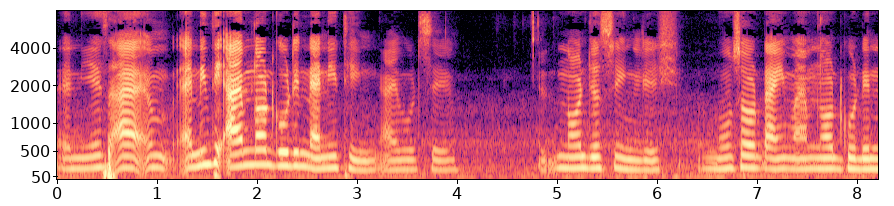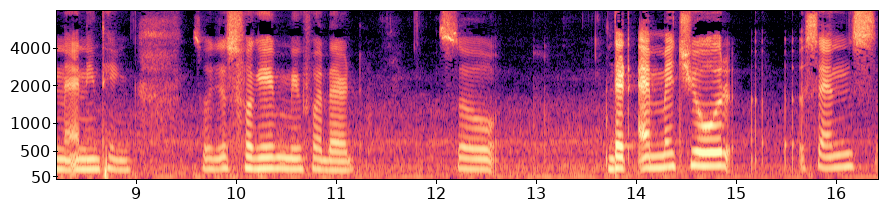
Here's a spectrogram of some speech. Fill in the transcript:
And yes i am anything i am not good in anything i would say. Not just english most of the time i'm not good in anything. So just forgive me for that. So that amateur sense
